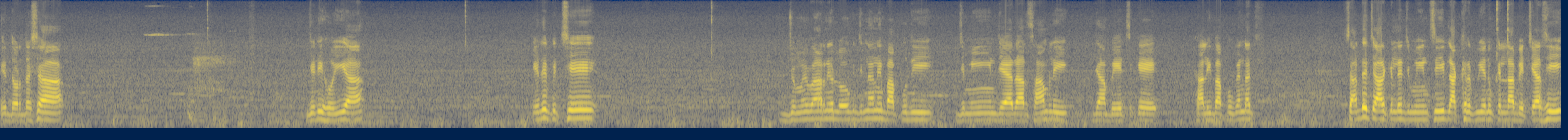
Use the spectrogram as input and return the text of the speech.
ਇਹ ਦੁਰਦਸ਼ਾ ਜਿਹੜੀ ਹੋਈ ਆ, ਇਹਦੇ ਪਿੱਛੇ ਜ਼ਿੰਮੇਵਾਰ ਨੇ ਉਹ ਲੋਕ ਜਿਨ੍ਹਾਂ ਨੇ ਬਾਪੂ ਦੀ ਜ਼ਮੀਨ, ਜਾਇਦਾਦ ਸਾਂਭ ਲਈ ਜਾਂ ਵੇਚ ਕੇ ਖਾਲੀ ਬਾਪੂ ਕਹਿੰਦਾ 4.5 ਕਿੱਲੇ ਜ਼ਮੀਨ ਸੀ, ਲੱਖ ਰੁਪਏ ਨੂੰ ਕਿੱਲਾ ਵੇਚਿਆ ਸੀ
